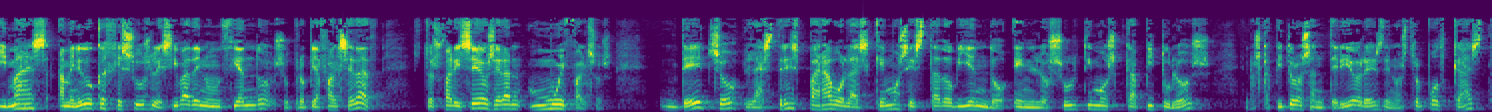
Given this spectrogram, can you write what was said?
Y más a menudo que Jesús les iba denunciando su propia falsedad. Estos fariseos eran muy falsos. De hecho, las tres parábolas que hemos estado viendo en los últimos capítulos, en los capítulos anteriores de nuestro podcast,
